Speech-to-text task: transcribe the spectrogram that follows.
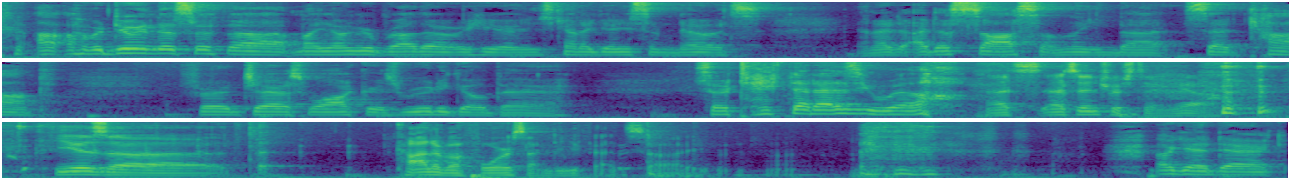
I, we're doing this with uh, my younger brother over here. He's kind of getting some notes, and I, I just saw something that said comp for Jarace Walker is Rudy Gobert. So take that as you will. That's that's interesting. Yeah, he is a kind of a force on defense. So I, Okay, Derek.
